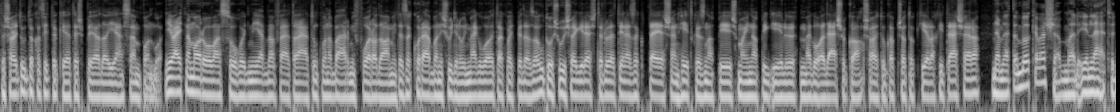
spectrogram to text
A sajtóutak az egy tökéletes példa ilyen szempontból. Nyilván itt nem arról van szó, hogy mi ebben feltaláltunk volna bármi forradalmit, ezek korábban is ugyanúgy megvoltak, vagy például az autós újságírás területén ezek teljesen hétköznapi és mai napig élő megoldások a sajtókapcsolatok kialakítására. Nem lett ebből kevesebb? Mert én lehet, hogy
